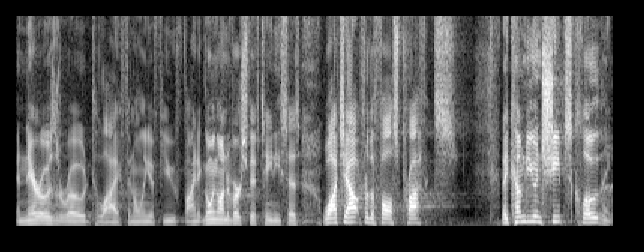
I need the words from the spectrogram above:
and narrow is the road to life, and only a few find it. Going on to verse 15, he says, Watch out for the false prophets. They come to you in sheep's clothing,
